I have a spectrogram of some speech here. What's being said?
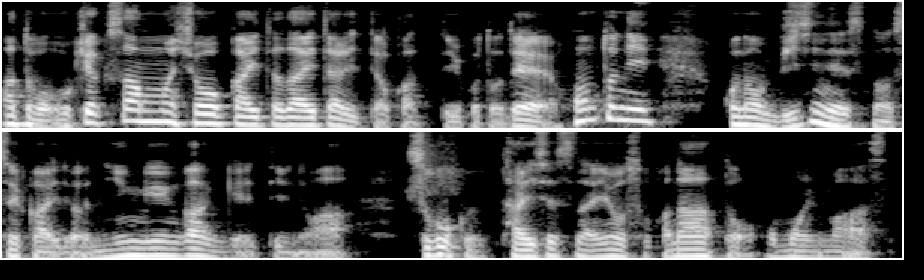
あとお客さんも紹介いただいたりとかっていうことで、本当にこのビジネスの世界では人間関係っていうのは、すごく大切な要素かなと思います。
